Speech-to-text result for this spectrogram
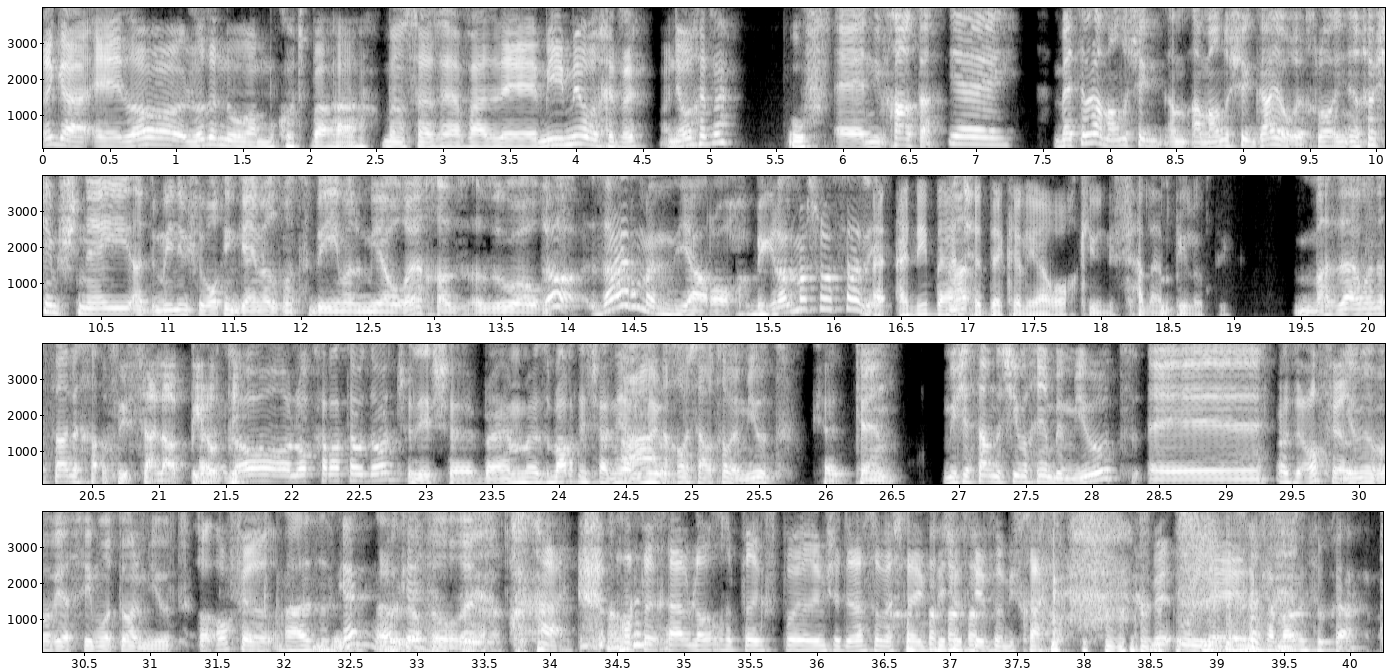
רגע אה, לא לא דנו עמוקות בנושא הזה אבל אה, מי מי עורך את זה אני עורך את זה? אוף. אה, נבחרת ייי. בעצם לא אמרנו שאמרנו שגיא עורך לא אני חושב שאם שני אדמינים של Working Gamers מצביעים על מי העורך אז אז הוא העורך. לא זיירמן יערוך בגלל מה שהוא עשה לי. אני בעד? שדקל יערוך כי הוא ניסה להפיל אותי. מה זה ארמן עשה לך? הוא ניסה להפיל אותי. לא לא קראת ההודעות שלי שבהם הסברתי שאני על אה mute. נכון שם אותך במיוט. כן. מי ששם אנשים אחרים במיוט אה, אז זה עופר יום יבוא וישימו אותו על מיוט. עופר אז כן. אז אוקיי, אז- עופר עורך. עופר חייב לערוך את פרק ספוילרים של דלסו ושתיים לפני שהוא סיים את המשחק. מעולה.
